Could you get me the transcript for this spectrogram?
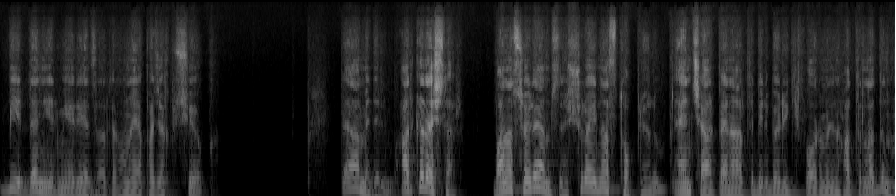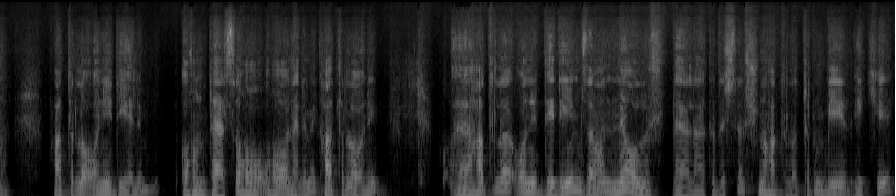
birden 27'ye zaten ona yapacak bir şey yok. Devam edelim. Arkadaşlar Bana söyler misin? Şurayı nasıl topluyordum? n çarpı n artı 1 bölü 2 formülünü hatırladın mı? Hatırla oni diyelim. Oh'un tersi ho. Ho ne demek? Hatırla oni. Ee, hatırla oni dediğim zaman ne olur değerli arkadaşlar? Şunu hatırlatırım. 1, 2,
